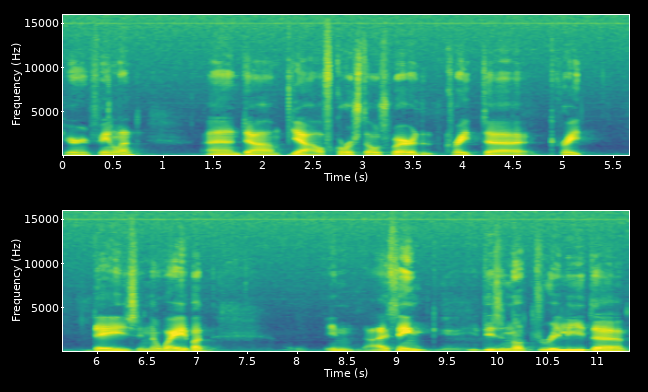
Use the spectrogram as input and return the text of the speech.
here in Finland, and um, yeah, of course, those were great uh, great days in a way. But in I think it is not really the.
